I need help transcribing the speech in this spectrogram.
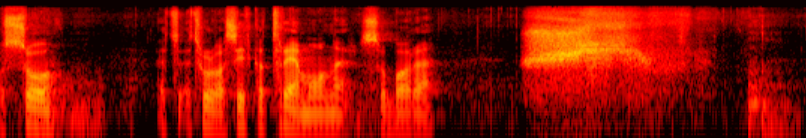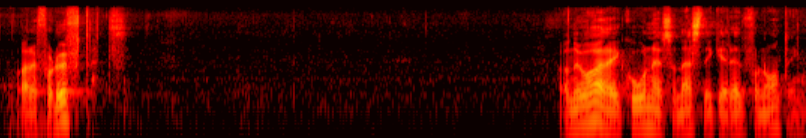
Og så Jeg tror det var ca. tre måneder, så bare Var jeg forduftet. Og nå har jeg ei kone som nesten ikke er redd for noen ting.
